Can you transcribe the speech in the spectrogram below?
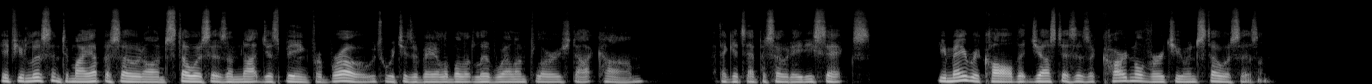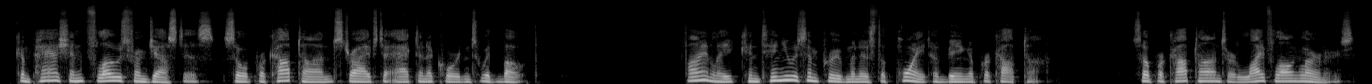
If you listen to my episode on Stoicism not just being for bros, which is available at livewellandflourish.com, I think it's episode 86, you may recall that justice is a cardinal virtue in Stoicism. Compassion flows from justice, so a prokopton strives to act in accordance with both. Finally, continuous improvement is the point of being a prokopton. So prokoptons are lifelong learners,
